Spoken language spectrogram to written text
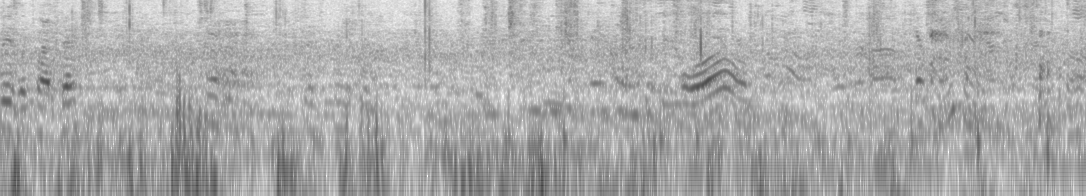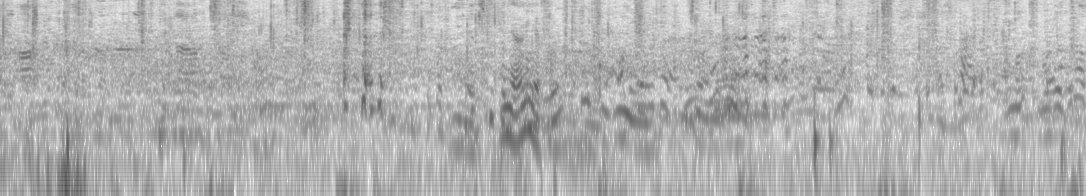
No i potrzeba, do trzeciego, do trzeciego. Ale nie, wysłał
